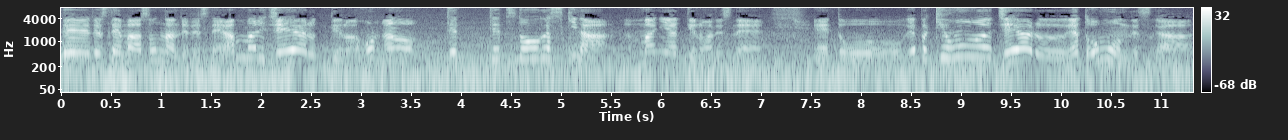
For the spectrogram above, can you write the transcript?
でですね、まあそんなんでですね、あんまり JR っていうのは、ほんあの、鉄道が好きなマニアっていうのはですね、えっ、ー、と、やっぱ基本は JR やと思うんですが、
